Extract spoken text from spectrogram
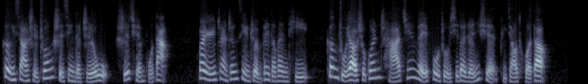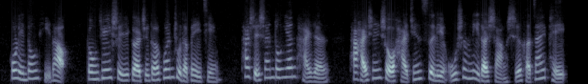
更像是装饰性的职务，实权不大。关于战争性准备的问题，更主要是观察军委副主席的人选比较妥当。龚林东提到，董军是一个值得关注的背景，他是山东烟台人，他还深受海军司令吴胜利的赏识和栽培。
